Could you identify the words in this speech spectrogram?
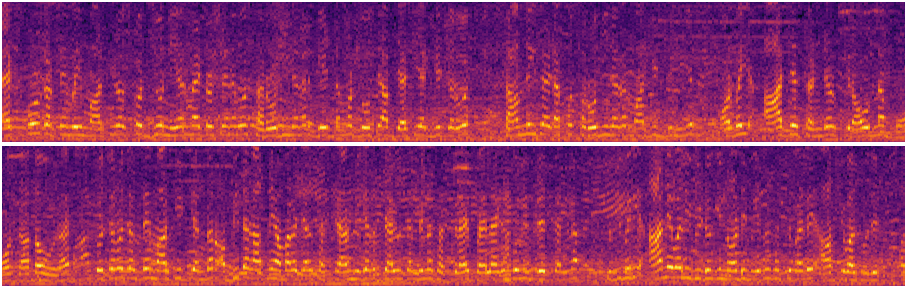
एक्सप्लोर करते हैं भाई मार्केट उसको जो नियर मेट्रो स्टेशन है वो सरोजनी नगर गेट नंबर दो से आप जैसे एग्जिट करोगे, सामने की साइड आपको सरोजनी नगर मार्केट दिखेगी। और भाई आज है संडे और क्राउड ना बहुत ज़्यादा हो रहा है। तो चलो चलते हैं मार्केट के अंदर। अभी तक आपने हमारा चैनल सब्सक्राइब नहीं किया तो चैनल कर लेना सब्सक्राइब पहले आइकन को भी प्रेस कर लेना क्योंकि मेरी आने वाली वीडियो की नोटिफिकेशन सबसे पहले आपके पास पहुँचे। और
